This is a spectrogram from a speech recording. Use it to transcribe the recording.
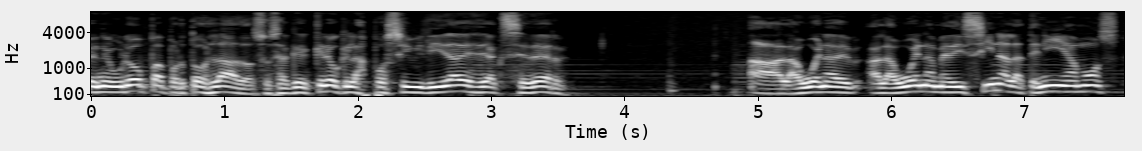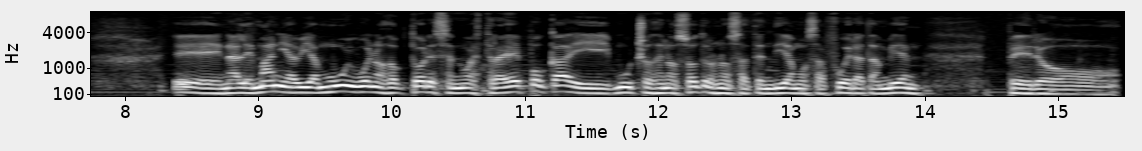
en Europa por todos lados. O sea que creo que las posibilidades de acceder a la buena, a la buena medicina la teníamos. Eh, en Alemania había muy buenos doctores en nuestra época y muchos de nosotros nos atendíamos afuera también. Pero,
